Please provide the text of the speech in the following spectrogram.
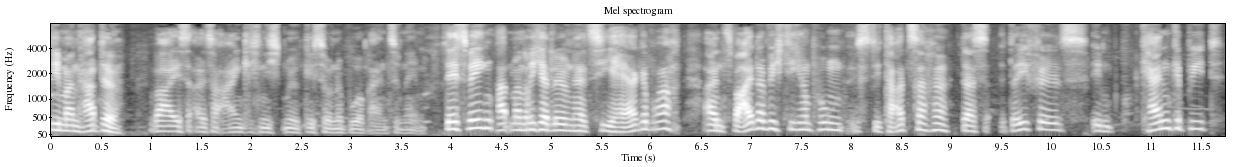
die man hatte war es also eigentlich nicht möglich, so eine Burg einzunehmen. Deswegen hat man Richard Löwenherz hierher gebracht. Ein zweiter wichtiger Punkt ist die Tatsache, dass Drefels im Kerngebiet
